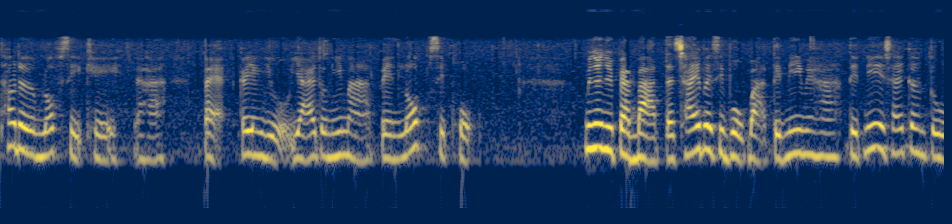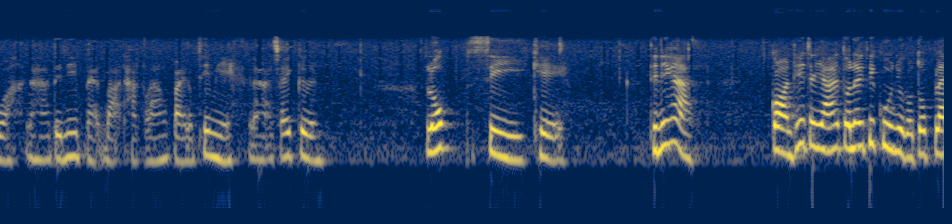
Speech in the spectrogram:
เท่าเดิมลบ 4k นะคะ 8 ก็ยังอยู่ย้ายตัวนี้มาเป็นลบ 16มีเงินอยู่ 8 บาท แต่ใช้ไป 16 บาท ติดหนี้ไหมคะ ติดหนี้ใช้เกินตัวนะคะ ติดหนี้ 8 บาทหักล้างไปกับที่มีนะคะ ใช้เกิน ลบ 4k ทีนี้ค่ะ ก่อนที่จะย้ายตัวเลขที่คูณอยู่กับตัวแปร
